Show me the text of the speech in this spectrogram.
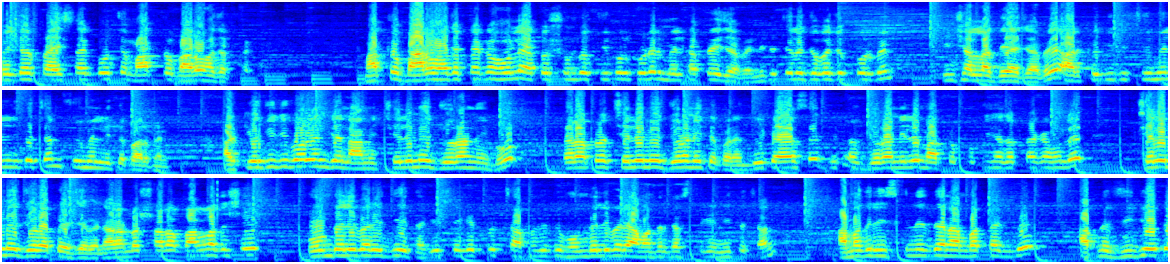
মেলটার প্রাইস থাকবে হচ্ছে মাত্র বারো হাজার টাকা। মাত্র বারো হাজার টাকা হলে এত সুন্দর ট্রিপল কোডের মেলটা পেয়ে যাবেন। নিতে চাইলে যোগাযোগ করবেন, ইনশাল্লাহ দেওয়া যাবে। আর কেউ যদি ফিমেল নিতে চান ফিমেল নিতে পারবেন। আর কেউ যদি বলেন যে, না, আমি ছেলে মেয়ে জোড়া নিব, তাহলে আপনারা ছেলে মেয়ে জোড়া নিতে পারেন। দুইটা আছে, দুইটা জোড়া নিলে মাত্র পঁচিশ হাজার টাকা হলে ছেলে মেয়ে জোড়া পেয়ে যাবেন। আর আমরা সারা বাংলাদেশে হোম ডেলিভারি দিয়ে থাকি। সেক্ষেত্রে হচ্ছে আপনি যদি হোম ডেলিভারি আমাদের কাছ থেকে নিতে চান, আমাদের স্ক্রিনে দেওয়া নাম্বার থাকবে। আপনি ভিডিওতে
